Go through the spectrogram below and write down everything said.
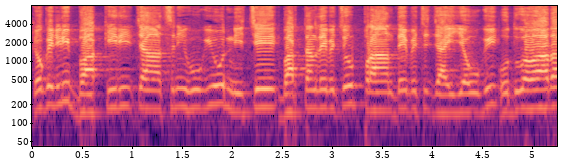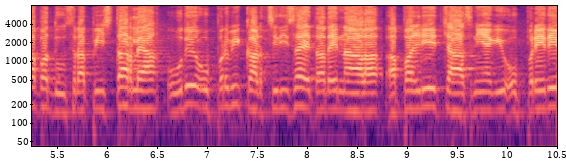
ਕਿਉਂਕਿ ਜਿਹੜੀ ਬਾਕੀ ਦੀ ਚਾਸਨੀ ਹੋਊਗੀ, ਉਹ ਨੀਚੇ ਬਰਤਨ ਦੇ ਵਿੱਚ, ਉਹ ਪ੍ਰਾਂਤ ਦੇ ਵਿੱਚ ਜਾਈ ਜਾਊਗੀ। ਉਦੋਂ ਬਾਅਦ ਆਪਾਂ ਦੂਸਰਾ ਪੀਸ ਧਰ ਲਿਆ। ਉਹਦੇ ਉੱਪਰ ਵੀ ਕੜਛੀ ਦੀ ਸਹਾਇਤਾ ਦੇ ਨਾਲ ਆਪਾਂ ਜਿਹੜੀ ਚਾਸਨੀ ਹੈਗੀ, ਉੱਪਰ ਇਹਦੇ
